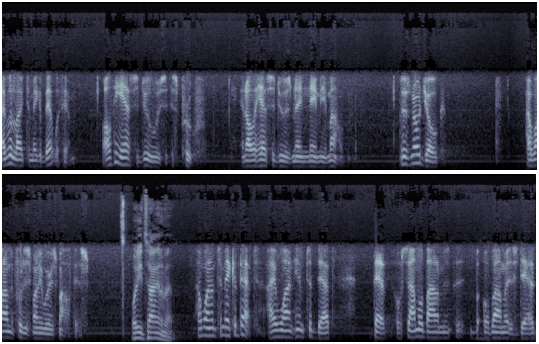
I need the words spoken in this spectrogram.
I would like to make a bet with him. All he has to do is, is proof, and all he has to do is name, name the amount. There's no joke. I want him to put his money where his mouth is. What are you talking about? I want him to make a bet. I want him to bet that Osama Obama, Obama is dead.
